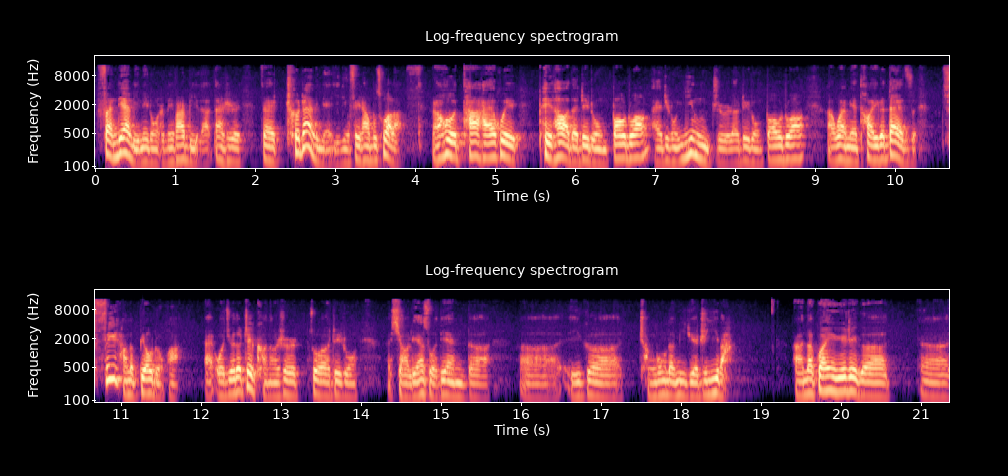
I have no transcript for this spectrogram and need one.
饭店里那种是没法比的，但是在车站里面已经非常不错了。然后它还会配套的这种包装，哎，这种硬纸的这种包装。啊，外面套一个袋子，非常的标准化。哎，我觉得这可能是做这种小连锁店的呃一个成功的秘诀之一吧。啊，那关于这个呃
